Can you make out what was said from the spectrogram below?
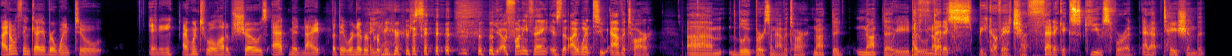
I don't think I ever went to any. I went to a lot of shows at midnight, but they were never premieres. you know, a funny thing is that I went to Avatar, um, the blue person Avatar, not the not the pathetic speak of it. pathetic excuse for an adaptation that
